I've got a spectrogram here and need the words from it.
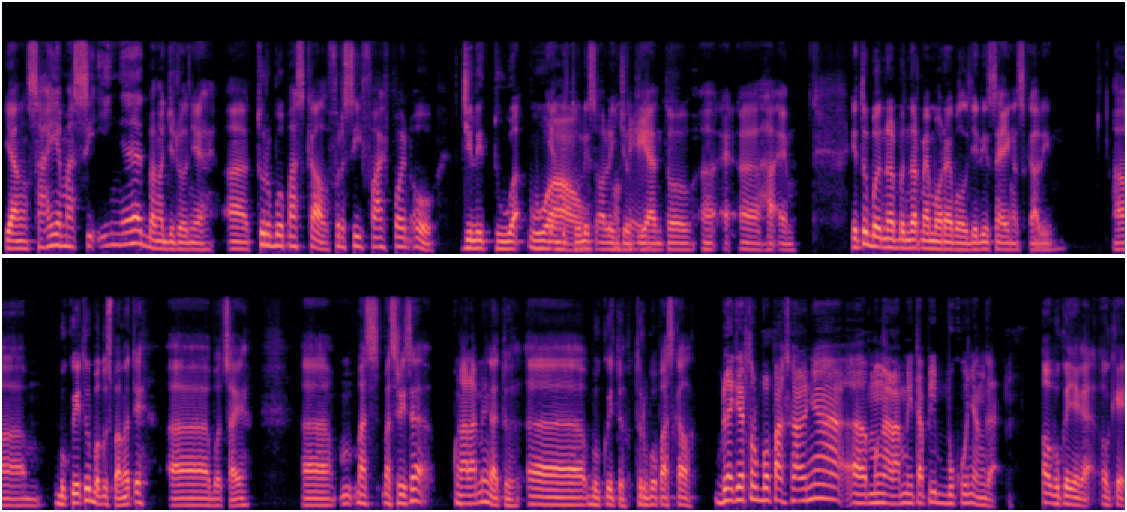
yang saya masih ingat banget judulnya uh, Turbo Pascal versi 5.0 jilid 2 wow. yang ditulis oleh okay. Jogianto uh, uh, HM itu benar-benar memorable jadi saya ingat sekali um, buku itu bagus banget ya uh, buat saya uh, Mas Mas Riza mengalami nggak tuh uh, buku itu Turbo Pascal belajar Turbo Pascalnya uh, mengalami tapi bukunya enggak Oh bukunya nggak, oke. Okay.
